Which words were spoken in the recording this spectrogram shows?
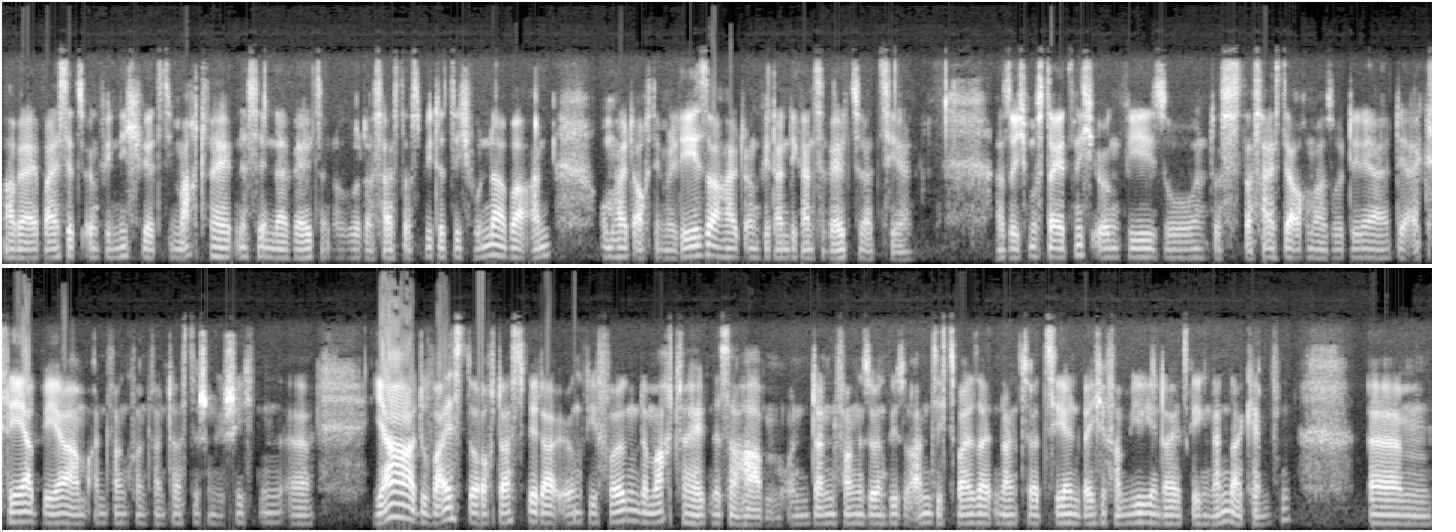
aber er weiß jetzt irgendwie nicht, wie jetzt die Machtverhältnisse in der Welt sind und so. Das heißt, das bietet sich wunderbar an, um halt auch dem Leser halt irgendwie dann die ganze Welt zu erzählen. Also ich muss da jetzt nicht irgendwie so, das, das heißt ja auch immer so, der, der Erklärbär am Anfang von fantastischen Geschichten, äh, ja, du weißt doch, dass wir da irgendwie folgende Machtverhältnisse haben. Und dann fangen sie irgendwie so an, sich zwei Seiten lang zu erzählen, welche Familien da jetzt gegeneinander kämpfen. Ähm,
